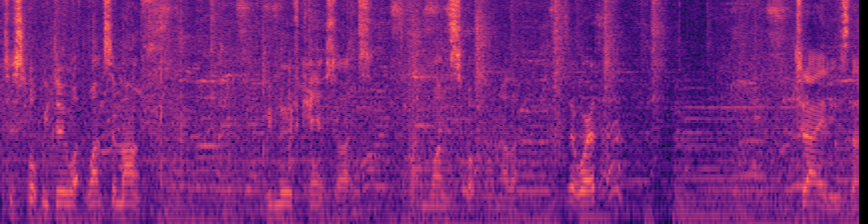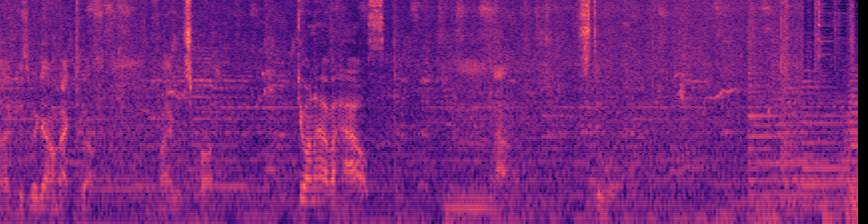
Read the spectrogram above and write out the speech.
Just what we do once a month. We move campsites from one spot to another. Is it worth it? Today it is though, because we're going back to our favourite spot. Do you want to have a house? Mm, nah, still worth it.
